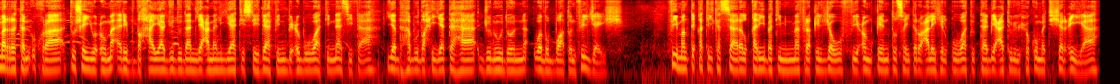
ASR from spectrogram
مرة أخرى تشيع مأرب ضحايا جددا لعمليات استهداف بعبوات ناسفة يذهب ضحيتها جنود وضباط في الجيش. في منطقة الكسار القريبة من مفرق الجوف في عمق تسيطر عليه القوات التابعة للحكومة الشرعية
